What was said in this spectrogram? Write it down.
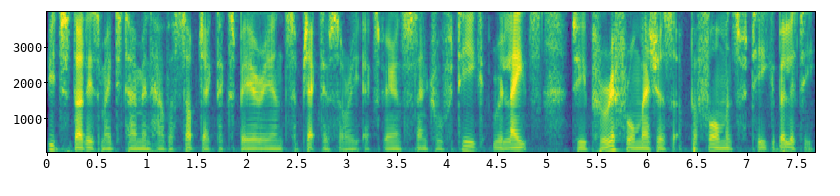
Future studies may determine how the subject experience, subjective sorry, experience of central fatigue relates to peripheral measures of performance fatigability.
